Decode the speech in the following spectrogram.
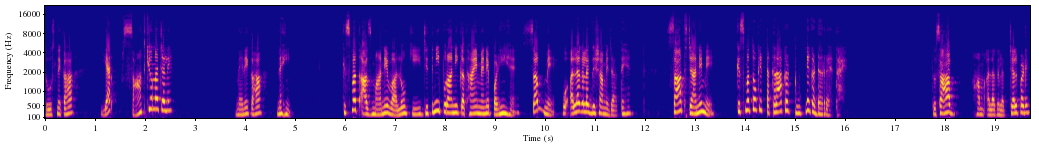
दोस्त ने कहा, यार, साथ क्यों ना चले? मैंने कहा, नहीं। किस्मत आजमाने वालों की जितनी पुरानी कथाएँ मैंने पढ़ी हैं, सब में वो अलग अलग दिशा में जाते हैं। साथ जाने में किस्मतों के टकरा कर टूटने का डर रहता है। तो साहब, हम अलग अलग चल पड़े।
